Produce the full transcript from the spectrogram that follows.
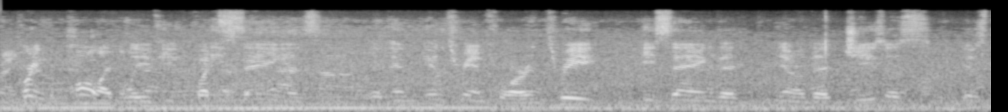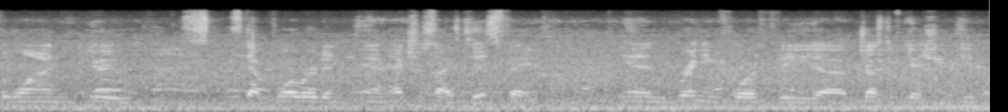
according to Paul, I believe, he, what he's saying is in, in three and four. In three, he's saying that you know that Jesus is the one who stepped forward and, and exercised his faith in bringing forth the uh, justification of people.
